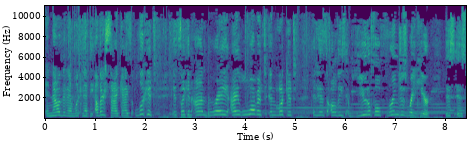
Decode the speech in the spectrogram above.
And now that I'm looking at the other side, guys, look at it. It's like an ombre. I love it. And look at it. It has all these beautiful fringes right here. This is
